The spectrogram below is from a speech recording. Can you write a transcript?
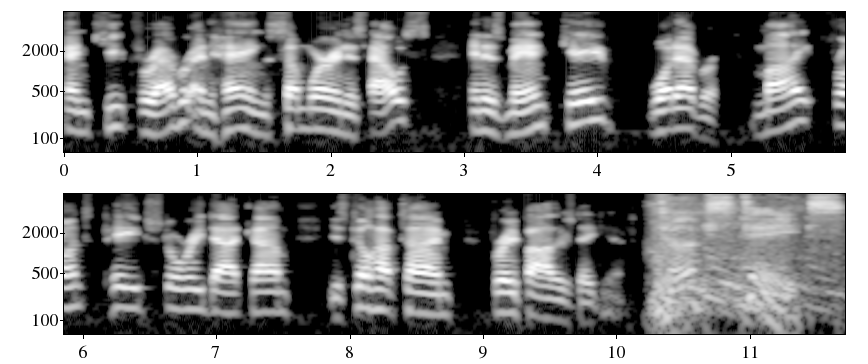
and keep forever and hang somewhere in his house, in his man cave, whatever. MyFrontPageStory.com. You still have time for a Father's Day gift. Tux takes.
